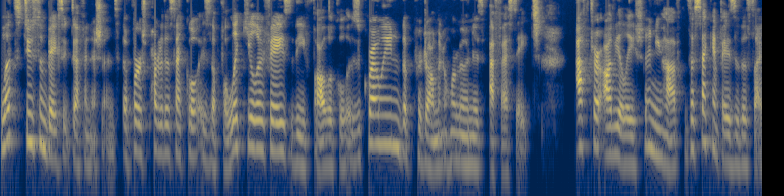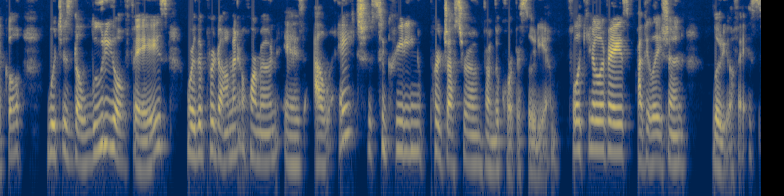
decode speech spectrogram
Let's do some basic definitions. The first part of the cycle is the follicular phase. The follicle is growing. The predominant hormone is FSH. After ovulation, you have the second phase of the cycle, which is the luteal phase, where the predominant hormone is LH, secreting progesterone from the corpus luteum. Follicular phase, ovulation, luteal phase.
